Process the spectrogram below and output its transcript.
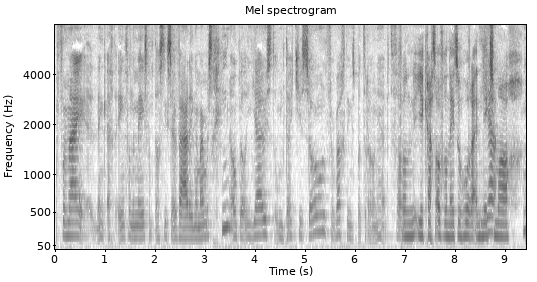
voor mij, denk ik, echt een van de meest fantastische ervaringen. Maar misschien ook wel juist omdat je zo'n verwachtingspatroon hebt. Van, Van, je krijgt overal nee te horen en niks Ja. mag. Ja,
